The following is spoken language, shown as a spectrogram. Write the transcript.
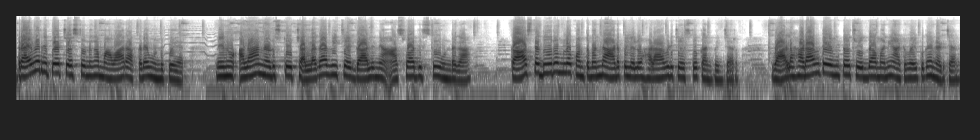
డ్రైవర్ రిపేర్ చేస్తుండగా మా వారు అక్కడే ఉండిపోయారు. నేను అలా నడుస్తూ చల్లగా వీచే గాలిని ఆస్వాదిస్తూ ఉండగా కాస్త దూరంలో కొంతమంది ఆడపిల్లలు హడావిడి చేస్తూ కనిపించారు. వాళ్ళ హడావిడి ఏమిటో చూద్దామని అటువైపుగా నడిచాను.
